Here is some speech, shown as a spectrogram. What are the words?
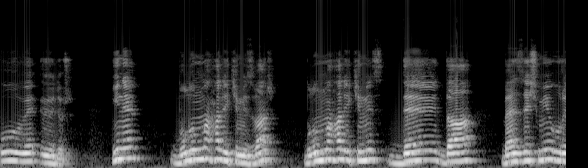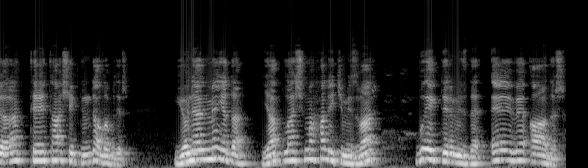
U ve Ü'dür. Yine bulunma hal ekimiz var. Bulunma hal ekimiz D, da benzeşmeye uğrayarak T, ta şeklinde alabilir. Yönelme ya da yaklaşma hal ekimiz var. Bu eklerimizde E ve A'dır.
